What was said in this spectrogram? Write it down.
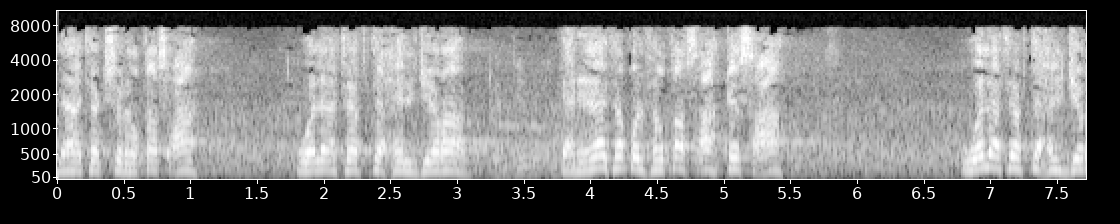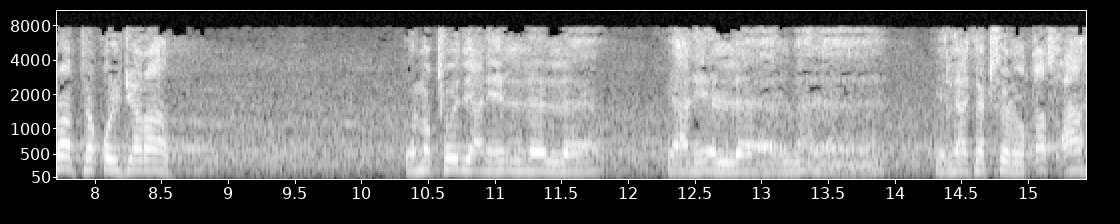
لا تكسر القصعة ولا تفتح الجراب. يعني لا تقل في القصعة قصعة ولا تفتح الجراب تقول جراب. والمقصود يعني ال يعني ال لا تكسر القصعة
